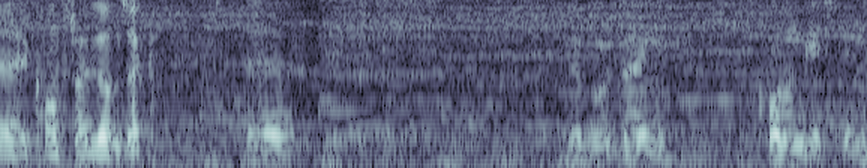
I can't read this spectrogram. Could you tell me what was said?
e, kontrollü olacak. E, ve burada hani kolun geçtiğini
